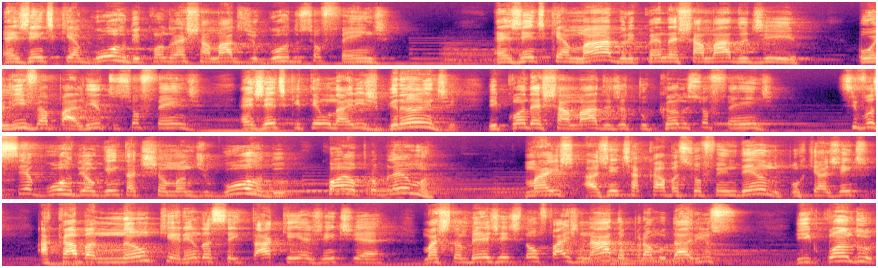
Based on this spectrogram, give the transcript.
É gente que é gordo e quando é chamado de gordo se ofende. É gente que é magro e quando é chamado de Olívia Palito se ofende. É gente que tem um nariz grande e quando é chamado de tucano se ofende. Se você é gordo e alguém está te chamando de gordo, qual é o problema? Mas a gente acaba se ofendendo porque a gente acaba não querendo aceitar quem a gente é. Mas também a gente não faz nada para mudar isso. E quando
